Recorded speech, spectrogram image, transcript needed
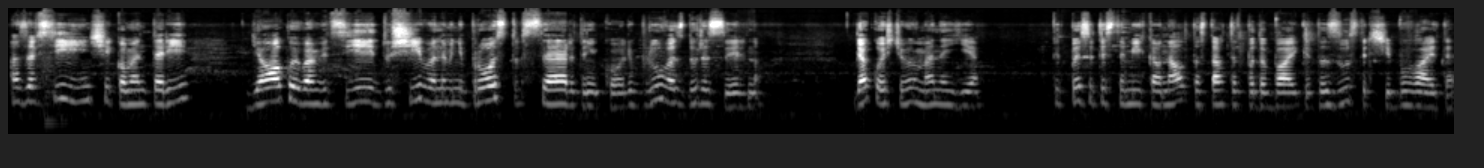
А за всі інші коментарі дякую вам від всієї душі. Вони мені просто в серденько. Люблю вас дуже сильно. Дякую, що ви в мене є. Підписуйтесь на мій канал та ставте вподобайки. До зустрічі, бувайте!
